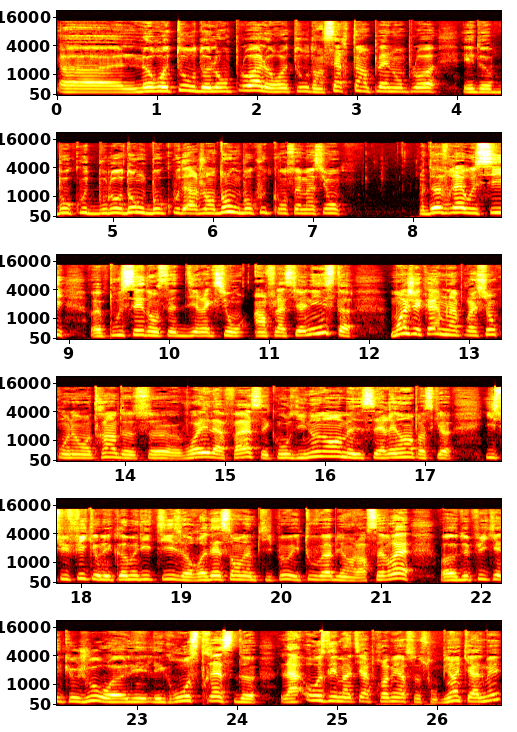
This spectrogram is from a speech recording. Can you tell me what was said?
le retour de l'emploi, le retour d'un certain plein emploi et de beaucoup de boulot, donc beaucoup d'argent, donc beaucoup de consommation devrait aussi pousser dans cette direction inflationniste. Moi, j'ai quand même l'impression qu'on est en train de se voiler la face et qu'on se dit non, non, mais c'est rien parce que il suffit que les commodities redescendent un petit peu et tout va bien. Alors c'est vrai, euh, depuis quelques jours, euh, les, gros stress de la hausse des matières premières se sont bien calmés,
